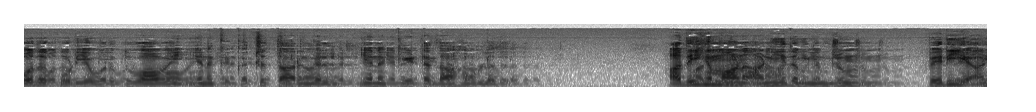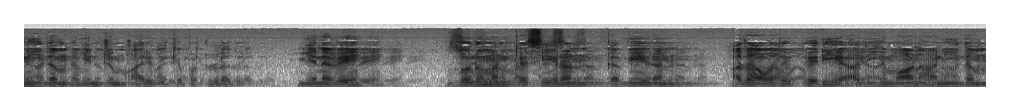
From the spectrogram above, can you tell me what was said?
ஓதக்கூடிய ஒரு துவாவை எனக்கு கற்றுத்தாருங்கள் என கேட்டதாக உள்ளது. அதிகமான அநீதம் என்றும் பெரிய அநீதம் என்றும் அறிவிக்கப்பட்டுள்ளது. எனவே சுலுமன் கசீரன் கபீரன் அதாவது பெரிய அதிகமான அநீதம்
